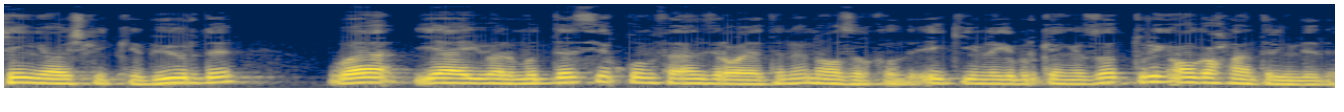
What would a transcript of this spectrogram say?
keng yoyishlikka buyurdi. Va ya ayyuhal muddassir qum fanzir oyatini nozil qildi. Ey kiyimlarga burkangan zot turing ogohlantiring dedi.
